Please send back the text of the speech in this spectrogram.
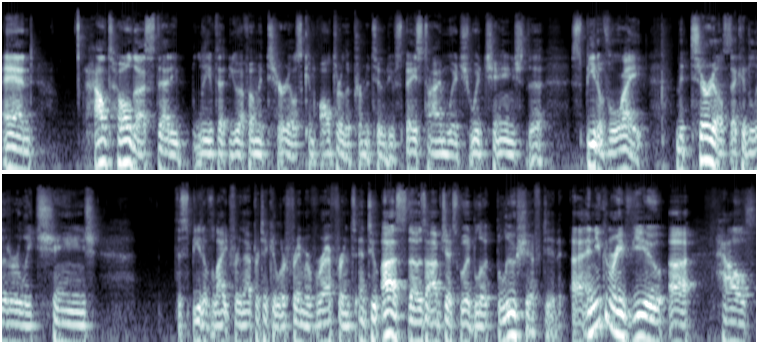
And Hal told us that he believed that UFO materials can alter the permittivity of space-time, which would change the speed of light, materials that could literally change the speed of light for that particular frame of reference. And to us, those objects would look blue shifted. Uh, and you can review uh, Hal's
